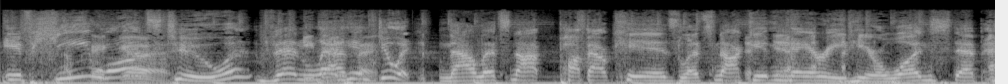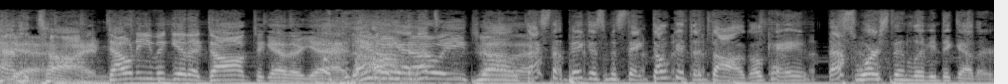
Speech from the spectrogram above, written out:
If he Okay, wants good. to, then He let him doesn't. do it. Now let's not pop out kids. Let's not get Yeah. married here, one step at Yeah. a time. Don't even get a dog together yet. You Oh, don't yeah, know each no, other. that's the biggest mistake. Don't get the dog, okay? That's worse than living together.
